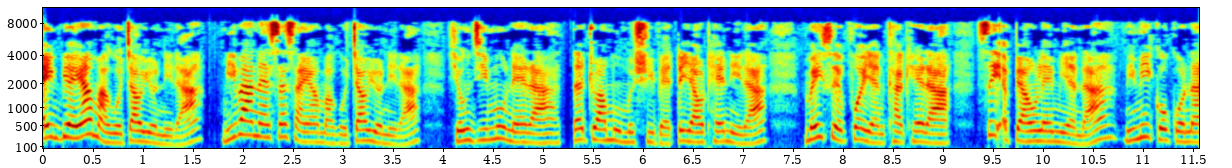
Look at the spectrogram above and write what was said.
အိမ်ပြန်ရမှာကိုကြောက်ရွံ့နေတာ၊မိဘနဲ့ဆက်ဆံရမှာကိုကြောက်ရွံ့နေတာ၊ယုံကြည်မှုနည်းတာ၊တက်ကြွမှုမရှိဘဲတယောက်တည်းနေတာ၊မိတ်ဆွေဖွဲ့ရန်ခက်ခဲတာ၊စိတ်အပြောင်းအလဲမြန်တာ၊မိမိကိုယ်ကိုနာ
